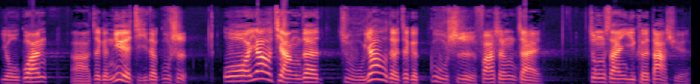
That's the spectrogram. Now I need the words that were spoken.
有关啊这个疟疾的故事。我要讲的。主要的这个故事发生在中山医科大学。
